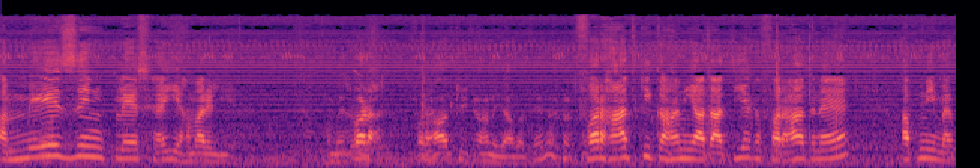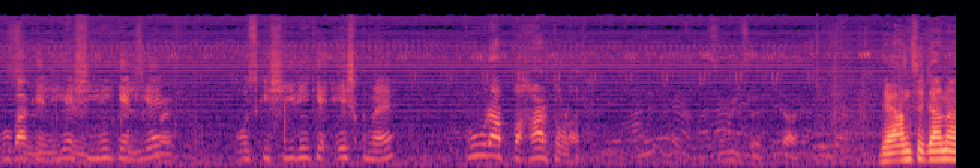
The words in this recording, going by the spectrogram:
अमेजिंग प्लेस है ये हमारे लिए। बड़ा। फरहाद की कहानी याद आती है ना? फरहाद की कहानी याद आती है कि फरहाद ने अपनी महबूबा के लिए शीरी के लिए उसकी शीरी के इश्क में पूरा पहाड़ तोड़ा था। है ध्यान से जाना।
